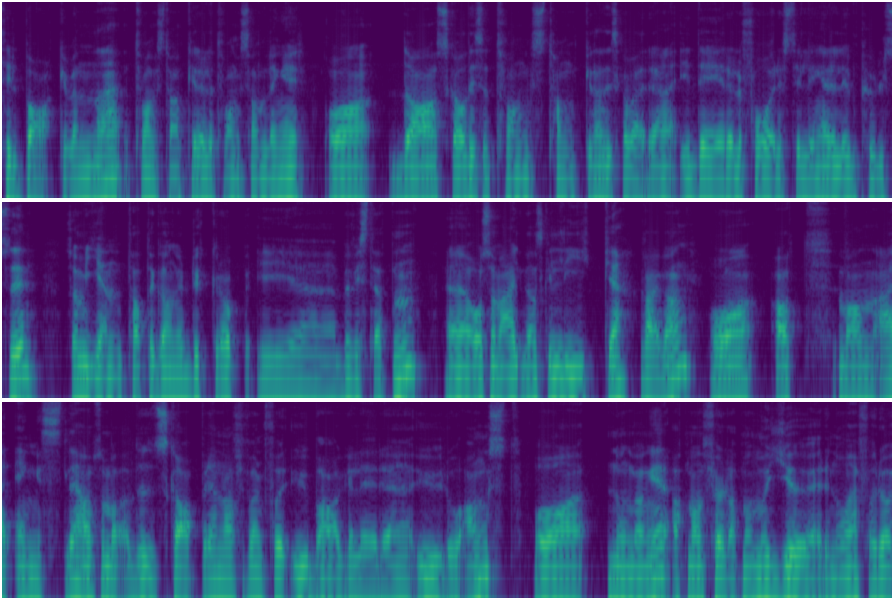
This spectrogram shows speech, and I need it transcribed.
tilbakevendende tvangstanker eller tvangshandlinger. Og da skal disse tvangstankene de skal være ideer eller forestillinger eller impulser som gjentatte ganger dukker opp i eh, bevisstheten, og som er ganske like hver gang. Og at man er engstelig, altså det skaper en eller annen form for ubehag eller eh, uro, angst. Og noen ganger at man føler at man må gjøre noe for å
